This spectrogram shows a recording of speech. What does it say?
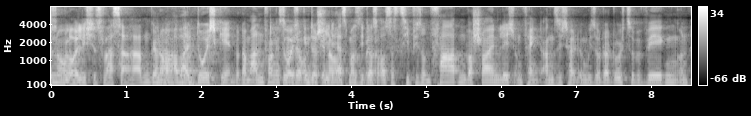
genau. bläuliches Wasser haben. Genau, danach, aber ne? halt durchgehend. Und am Anfang ist halt der Unterschied, genau. erstmal sieht das Ja. aus, das zieht wie so ein Faden wahrscheinlich und fängt an, sich halt irgendwie so da durchzubewegen. Und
